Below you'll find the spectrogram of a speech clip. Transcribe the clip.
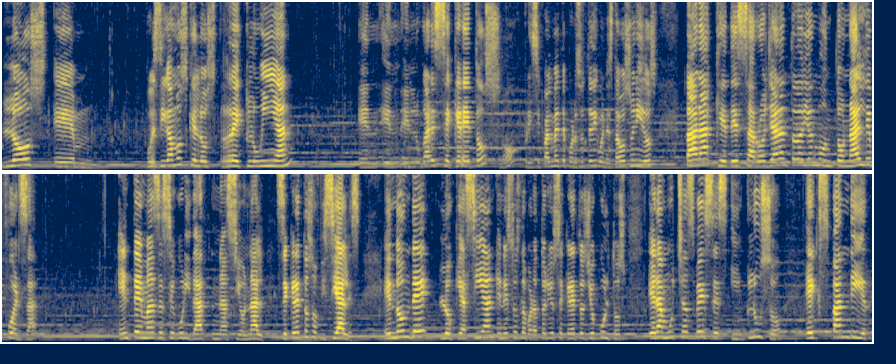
los, em, pues digamos que los recluían en, en, lugares secretos, ¿no? Principalmente, por eso te digo, en Estados Unidos, para que desarrollaran todavía un montonal de fuerza en temas de seguridad nacional, secretos oficiales, en donde lo que hacían en estos laboratorios secretos y ocultos era muchas veces incluso expandir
